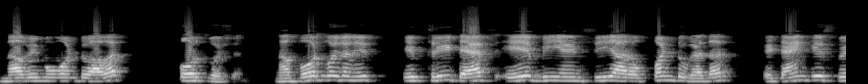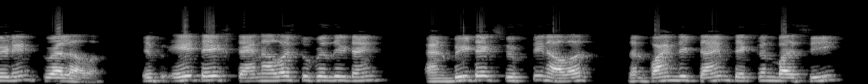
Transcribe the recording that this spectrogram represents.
Now we move on to our fourth question. Now fourth question is if three taps A, B and C are open together, a tank is filled in 12 hours. If A takes 10 hours to fill the tank and B takes 15 hours, then find the time taken by C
